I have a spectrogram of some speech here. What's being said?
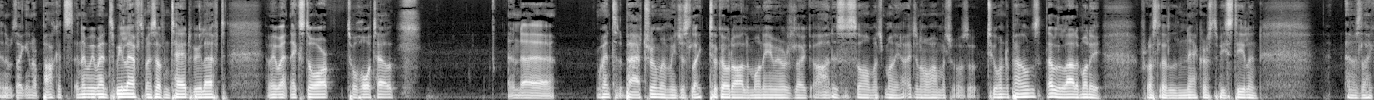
And it was like in our pockets. And then we went, we left, myself and Ted, we left, and we went next door to a hotel and uh, went to the bathroom and we just like took out all the money and we were like, oh, this is so much money. I don't know how much it was, two hundred pounds. That was a lot of money for us little neckers to be stealing. And I was like,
